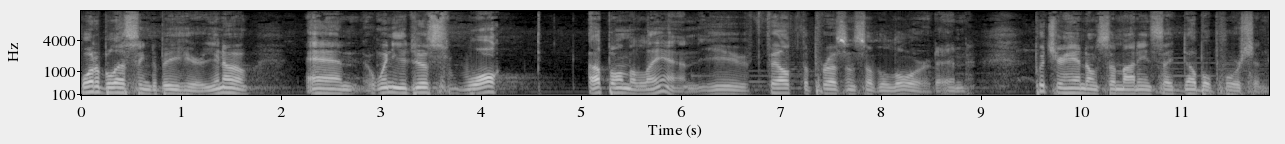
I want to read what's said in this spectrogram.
What a blessing to be here, you know. And when you just walked up on the land, you felt the presence of the Lord. And put your hand on somebody and say, double portion.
